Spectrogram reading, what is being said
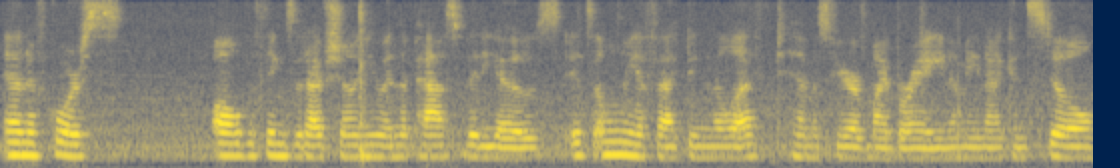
And of course, all the things that I've shown you in the past videos, it's only affecting the left hemisphere of my brain. I mean, I can still,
